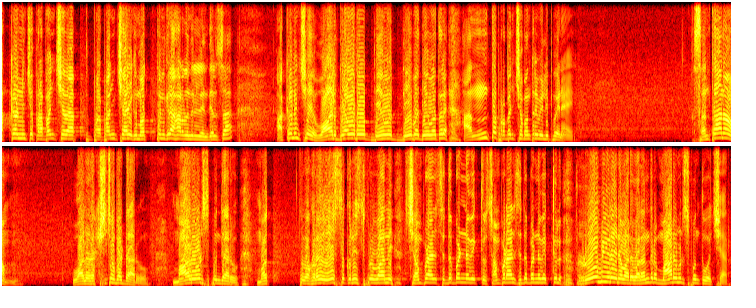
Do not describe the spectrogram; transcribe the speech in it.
అక్కడి నుంచి ప్రపంచవ్యాప్త ప్రపంచానికి మొత్తం విగ్రహారాధన లేదు తెలుసా? అక్కడి నుంచే వారి దేవదో దేవ దేవ దేవతలు అంత ప్రపంచమంతా వెళ్ళిపోయినాయి. సంతానం వాళ్ళు రక్షించబడ్డారు మారోడ్స్ పొందారు. మొత్తం ఒకరోజు యేసుక్రీస్తు వారిని చంపడానికి సిద్ధపడిన వ్యక్తులు చంపడానికి సిద్ధపడిన వ్యక్తులు రోమిలైన వారు వారందరూ మారుమడిసి పొందుతూ వచ్చారు.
